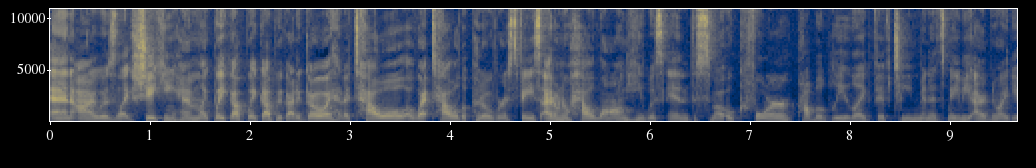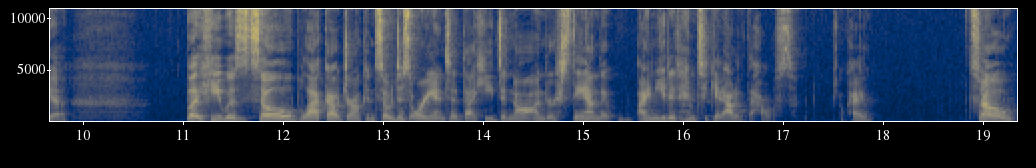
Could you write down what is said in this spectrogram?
And I was like shaking him, like, wake up, wake up, we gotta go. I had a towel, a wet towel to put over his face. I don't know how long he was in the smoke for, probably like 15 minutes, maybe. I have no idea. But he was so blackout drunk and so disoriented that he did not understand that I needed him to get out of the house. Okay. So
